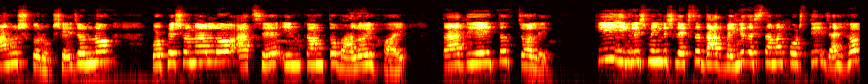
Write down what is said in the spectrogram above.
মানুষ করুক সেই জন্য প্রফেশনালও আছে ইনকাম তো ভালোই হয় তা দিয়েই তো চলে। কি ইংলিশ মিংলিশ লেখছে দাঁত ভেঙে যাচ্ছে আমার পড়তি যাই হোক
